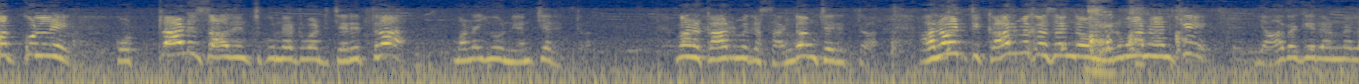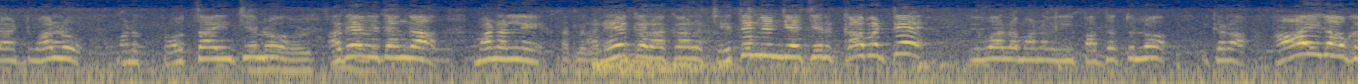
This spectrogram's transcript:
హక్కుల్ని కొట్లాడి సాధించుకున్నటువంటి చరిత్ర మన యూనియన్ చరిత్ర. మన కార్మిక సంఘం చరిత్ర. అలాంటి కార్మిక సంఘం నిర్మాణానికి యాదగిరి అన్న లాంటి వాళ్ళు మనకు ప్రోత్సహించారు అదే విధంగా మనల్ని అనేక రకాల చైతన్యం చేశారు కాబట్టే ఇవాళ మనం ఈ పద్ధతుల్లో ఇక్కడ హాయిగా ఒక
